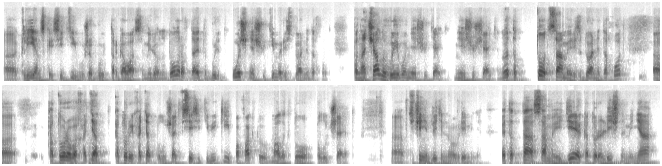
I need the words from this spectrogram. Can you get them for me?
клиентской сети уже будет торговаться миллионы долларов, да, это будет очень ощутимый резидуальный доход. Поначалу вы его не ощущаете, не ощущаете, но это тот самый резидуальный доход, которого хотят, который хотят получать все сетевики, и по факту мало кто получает в течение длительного времени. Это та самая идея, которая лично меня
